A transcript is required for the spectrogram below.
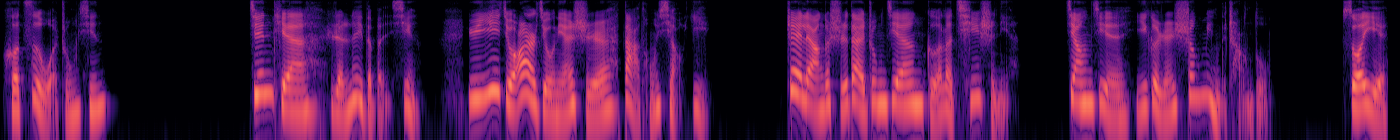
和自我中心。今天人类的本性与一九二九年时大同小异，这两个时代中间隔了七十年，将近一个人生命的长度。所以，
